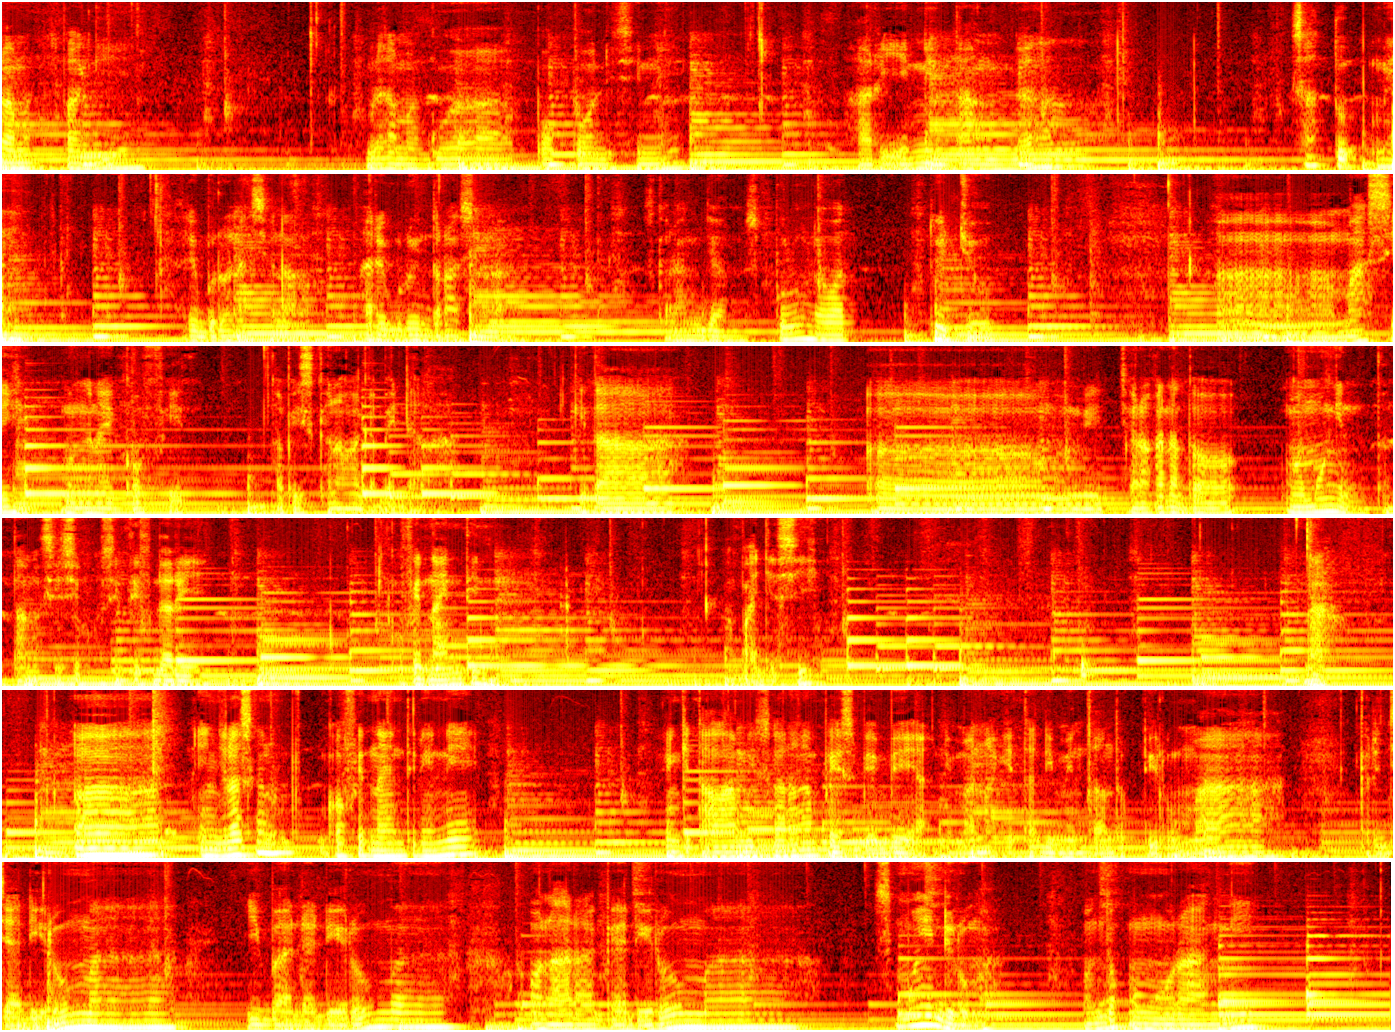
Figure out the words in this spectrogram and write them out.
selamat pagi bersama gua Popo di sini. Hari ini tanggal 1 Mei, Hari Buruh Nasional, Hari Buruh Internasional. Sekarang jam 10 lewat 7. Uh, masih mengenai COVID, tapi sekarang agak beda. Kita uh, membicarakan atau ngomongin tentang sisi positif dari COVID-19 apa aja sih nah uh, yang jelas kan COVID-19 ini yang kita alami sekarang kan PSBB ya di mana kita diminta untuk di rumah kerja di rumah ibadah di rumah olahraga di rumah semuanya di rumah untuk mengurangi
